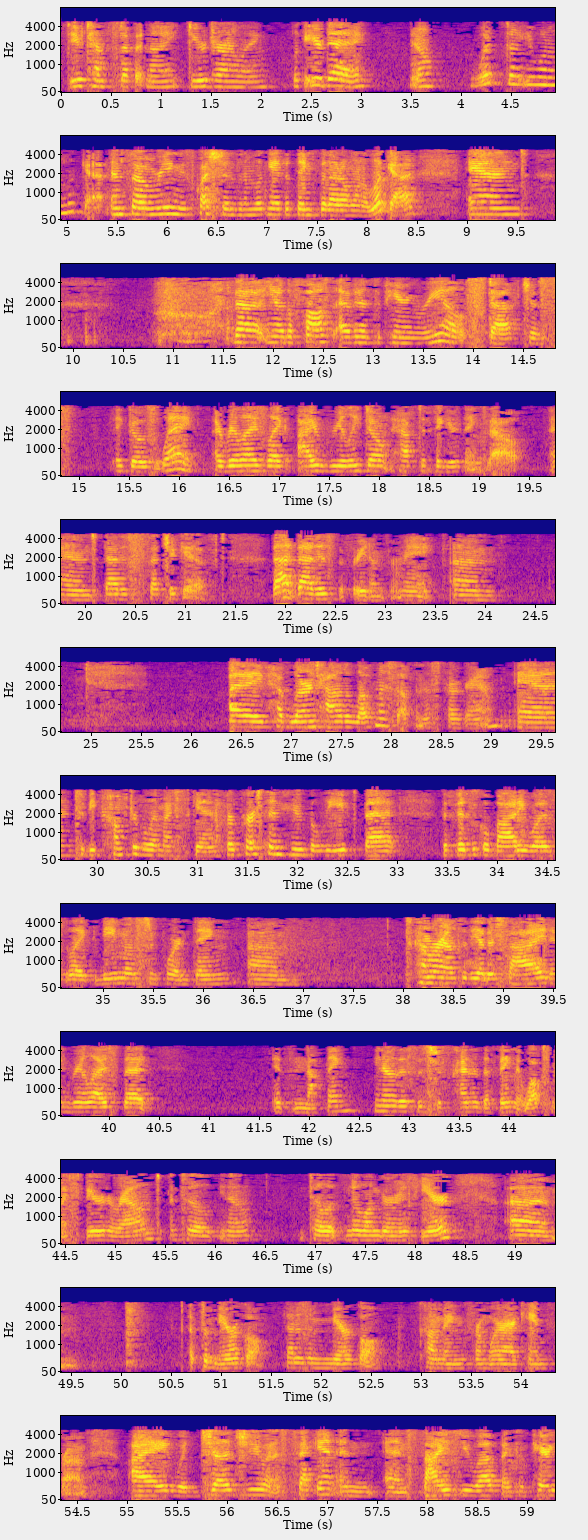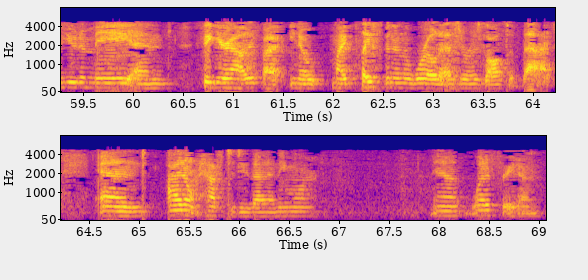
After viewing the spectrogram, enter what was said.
do your 10th step at night, do your journaling, look at your day, you know, what don't you want to look at? And so I'm reading these questions and I'm looking at the things that I don't want to look at and the, you know, the false evidence appearing real stuff just, it goes away. I realize like I really don't have to figure things out and that is such a gift. That, that is the freedom for me. Um, I have learned how to love myself in this program and to be comfortable in my skin. For a person who believed that the physical body was like the most important thing, um, to come around to the other side and realize that it's nothing. You know, this is just kind of the thing that walks my spirit around until you know, until it no longer is here. Um, that's a miracle. That is a miracle coming from where I came from. I would judge you in a second and, and size you up and compare you to me and figure out if I, you know, my placement in the world as a result of that. And I don't have to do that anymore. Yeah, what a freedom.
